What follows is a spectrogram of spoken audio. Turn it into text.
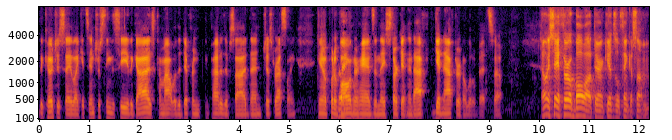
the coaches say like it's interesting to see the guys come out with a different competitive side than just wrestling. You know, put a ball in their hands and they start getting it af- getting after it a little bit. So I always say, throw a ball out there, and kids will think of something.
